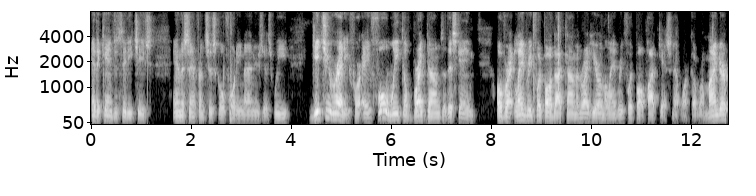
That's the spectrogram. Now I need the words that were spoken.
at the Kansas City Chiefs and the San Francisco 49ers as we get you ready for a full week of breakdowns of this game over at LandryFootball.com and right here on the Landry Football Podcast Network. A reminder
